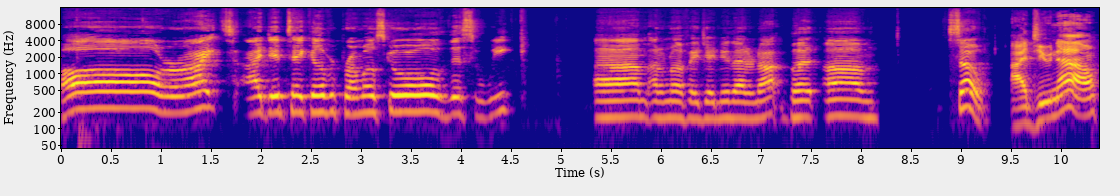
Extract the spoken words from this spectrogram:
All right, I did take over promo school this week. Um, I don't know if AJ knew that or not, but um, so I do now.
